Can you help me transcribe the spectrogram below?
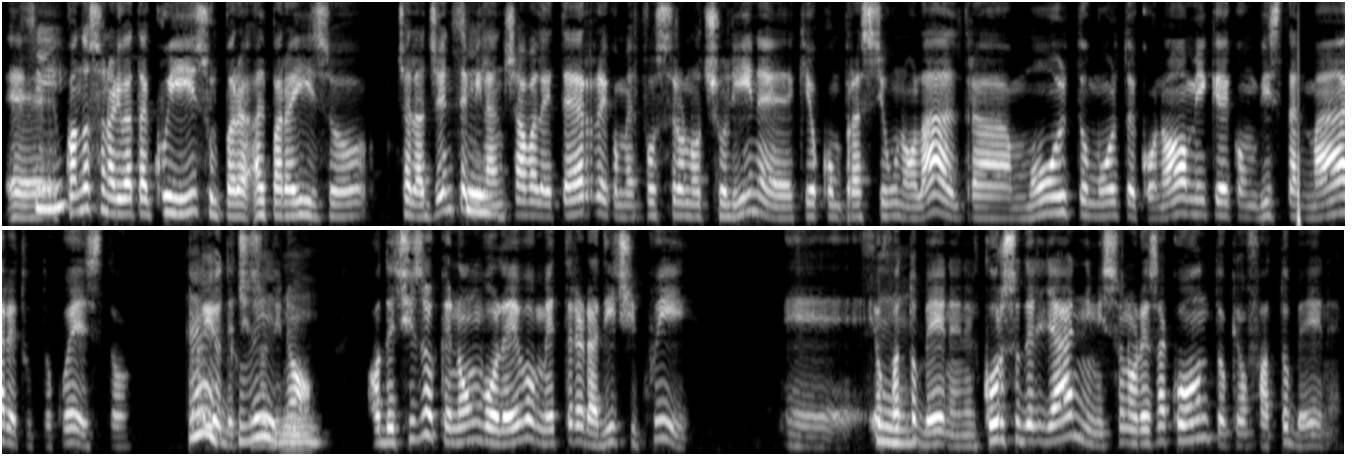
eh, sì? quando sono arrivata qui para- al Paraiso, cioè la gente sì. mi lanciava le terre come fossero noccioline che io comprassi una o l'altra, molto molto economiche, con vista al mare, tutto questo. Però ecco, io ho ecco, deciso vedi. di no. Ho deciso che non volevo mettere radici qui e, sì. e ho fatto bene. Nel corso degli anni mi sono resa conto che ho fatto bene,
